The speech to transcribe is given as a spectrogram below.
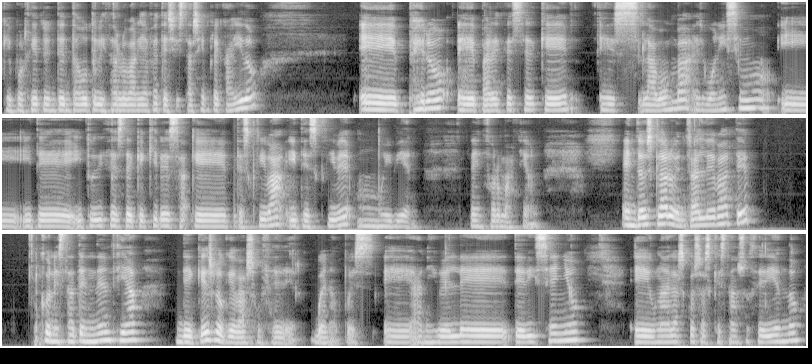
que por cierto he intentado utilizarlo varias veces y está siempre caído, eh, pero eh, parece ser que es la bomba, es buenísimo y, te, tú dices de qué quieres que te escriba y te escribe muy bien la información. Entonces, claro, entra el debate con esta tendencia de qué es lo que va a suceder. Bueno, pues eh, a nivel de, diseño, una de las cosas que están sucediendo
